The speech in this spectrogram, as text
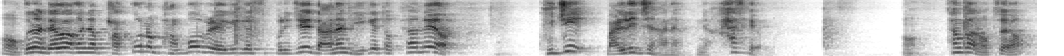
어, 그냥 내가 그냥 바꾸는 방법을 얘기해 줬을 뿐이지 나는 이게 더 편해요. 굳이 말리지 않아요. 그냥 하세요. 어, 상관없어요.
